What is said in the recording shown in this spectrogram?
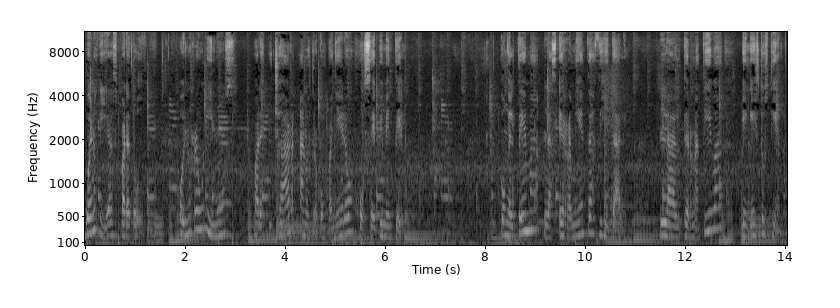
Buenos días para todos. Hoy nos reunimos para escuchar a nuestro compañero José Pimentel con el tema Las herramientas digitales, la alternativa en estos tiempos.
